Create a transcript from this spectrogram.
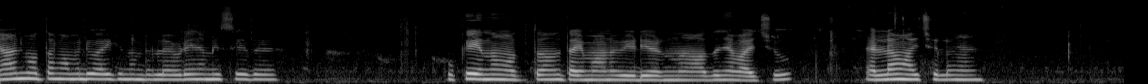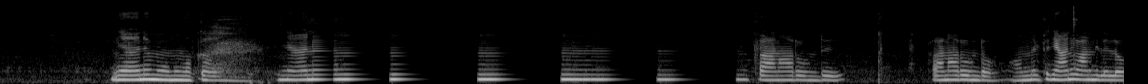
ഞാൻ മൊത്തം കമന്റ് വായിക്കുന്നുണ്ടല്ലോ. എവിടെ ഞാൻ മിസ് ചെയ്ത്? കുക്ക് ചെയ്യുന്ന മൊത്തം ടൈമാണ് വീഡിയോ ഇടുന്നത് അത് ഞാൻ വായിച്ചു. എല്ലാം വായിച്ചല്ലോ ഞാൻ. ഞാനും മൂന്ന് മക്കൾ ഞാനും കാണാറുണ്ട്. കാണാറുണ്ടോ? എന്നിട്ട് ഞാൻ കാണുന്നില്ലല്ലോ.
